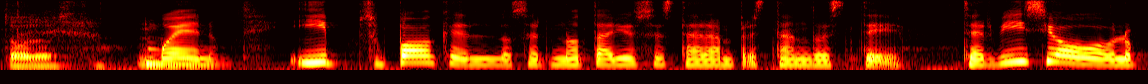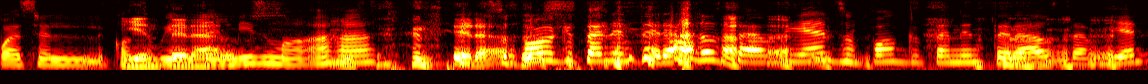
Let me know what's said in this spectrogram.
Todo esto. Bueno, y supongo que los notarios estarán prestando este servicio o lo puede hacer el contribuyente mismo. Ajá. Supongo que están enterados también, supongo que están enterados también,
